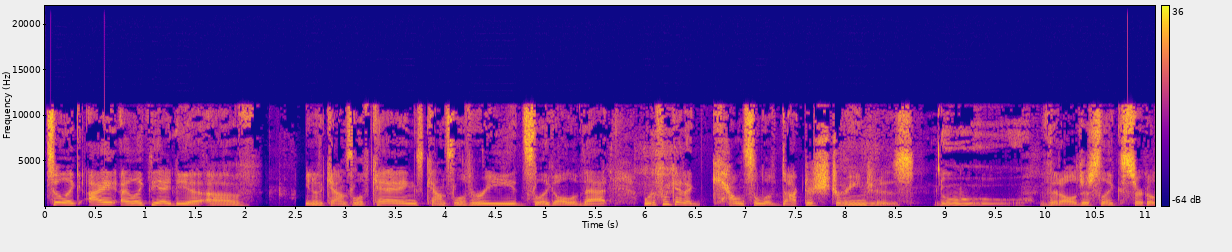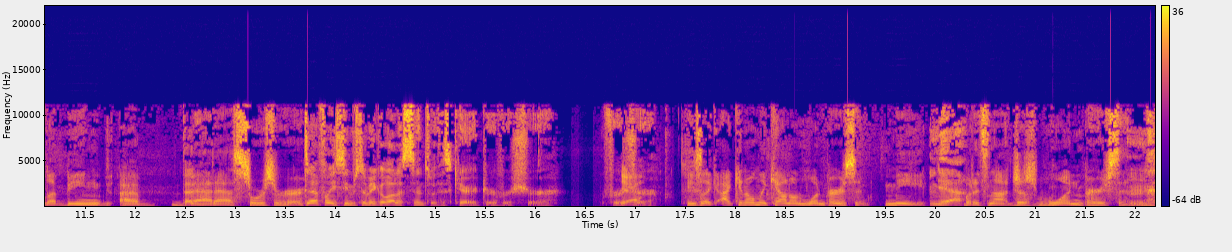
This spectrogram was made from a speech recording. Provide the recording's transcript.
so like I, I like the idea of you know, the Council of Kangs, Council of Reeds, like all of that. What if we got a Council of Doctor Stranges Ooh. that all just like circled up being a badass sorcerer? Definitely seems to make a lot of sense with his character for sure. For Yeah. sure. He's like, I can only count on one person, me. Yeah. But it's not just one person.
